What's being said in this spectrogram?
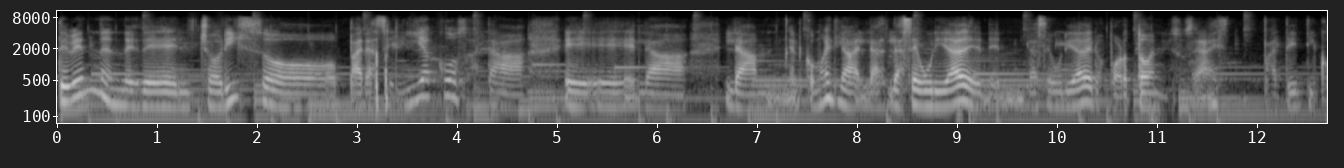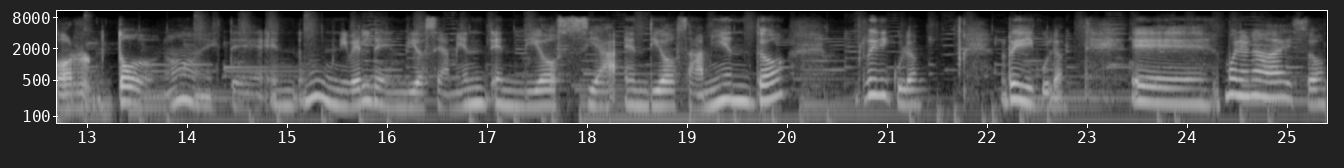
Te venden desde el chorizo para celíacos hasta eh, la, la, es la, la, seguridad de, la seguridad de los portones. O sea, es patético, todo, ¿no? Este, en un nivel de endioseamiento, endiosia, endiosamiento ridículo, ridículo. Eh, bueno, nada, eso.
